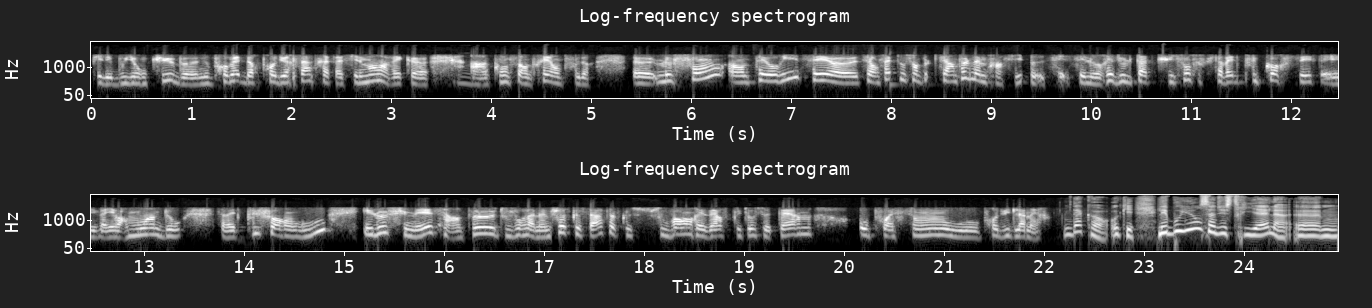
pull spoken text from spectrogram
Puis les bouillons cubes euh, nous promettent de reproduire ça très facilement avec euh, un concentré en poudre. Euh, le fond, en théorie, c'est en fait tout simple, c'est un peu le même principe. C'est le résultat de cuisson, sauf que ça va être plus corsé, il va y avoir moins d'eau, ça va être plus fort en goût. Et le fumé, c'est un peu toujours la même chose que ça, sauf que souvent on réserve plutôt ce terme aux poissons ou aux produits de la mer. D'accord, ok. Les bouillons industriels, euh,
